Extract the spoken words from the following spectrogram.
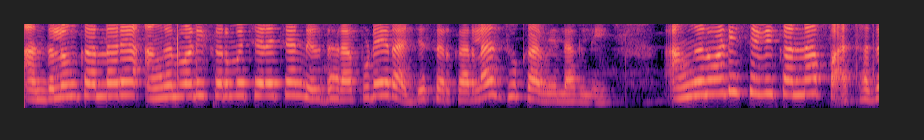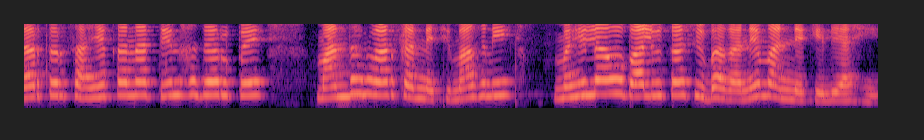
आंदोलन करणाऱ्या अंगणवाडी कर्मचाऱ्याच्या निर्धारापुढे राज्य सरकारला झुकावे लागले. अंगणवाडी सेविकांना पाच हजार तर सहाय्यकांना तीन हजार रुपये मानधनवाढ करण्याची मागणी महिला व बालविकास विभागाने मान्य केली आहे.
